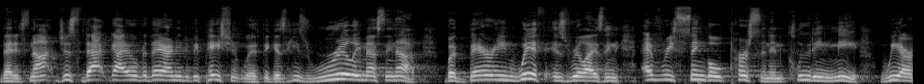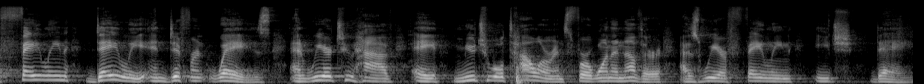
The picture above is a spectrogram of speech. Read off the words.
that it's not just that guy over there I need to be patient with because he's really messing up. But bearing with is realizing every single person, including me, we are failing daily in different ways. And we are to have a mutual tolerance for one another as we are failing each day.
